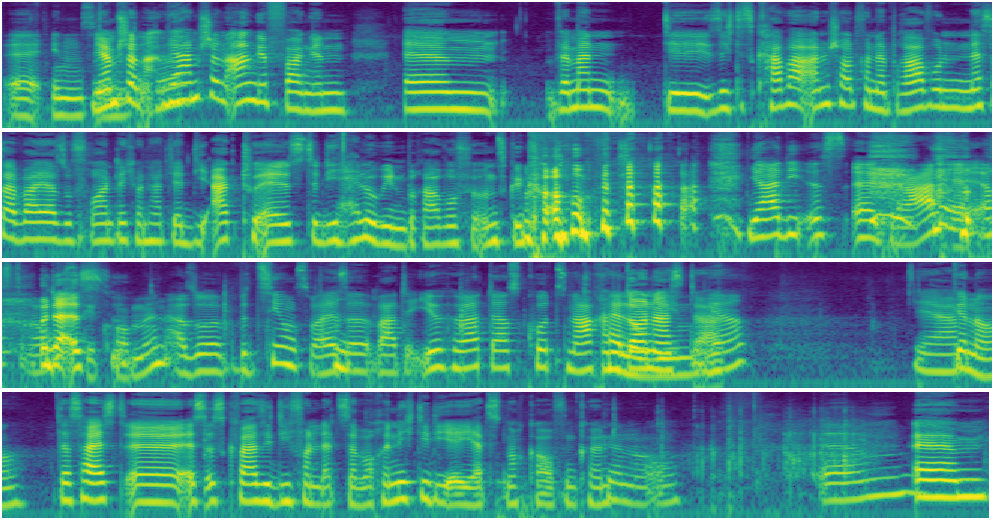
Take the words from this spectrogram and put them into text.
äh, in sind, wir haben schon, Wir haben schon angefangen. Ähm, wenn man die, sich das Cover anschaut von der Bravo, Nessa war ja so freundlich und hat ja die aktuellste, die Halloween-Bravo für uns gekauft. ja, die ist äh, gerade erst rausgekommen. Also, beziehungsweise, warte, ihr hört das kurz nach Am Halloween. Donnerstag. Ja? ja. Genau. Das heißt, äh, es ist quasi die von letzter Woche, nicht die, die ihr jetzt noch kaufen könnt. Genau. Ähm. ähm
